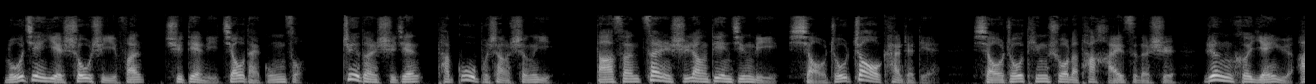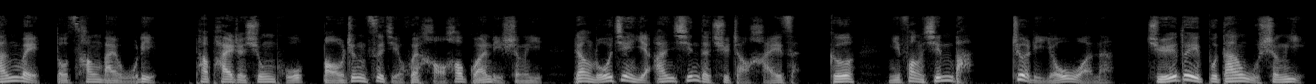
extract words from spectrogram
罗建业收拾一番，去店里交代工作。这段时间他顾不上生意。打算暂时让店经理小周照看着点。小周听说了他孩子的事，任何言语安慰都苍白无力。他拍着胸脯保证自己会好好管理生意，让罗建业安心的去找孩子。哥，你放心吧，这里有我呢，绝对不耽误生意。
